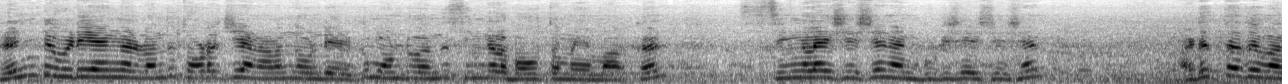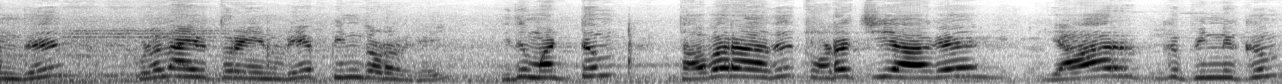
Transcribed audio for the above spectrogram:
ரெண்டு விடயங்கள் வந்து தொடர்ச்சியாக நடந்து கொண்டே இருக்கும். ஒன்று வந்து சிங்கள பௌத்தமயமாக்கல் சிங்களைசேஷன் அண்ட் புட்டிசைசேஷன் அடுத்தது வந்து புலனாய்வுத்துறையினுடைய பின்தொடர்கை. இது மட்டும் தவறாது தொடர்ச்சியாக யாருக்கு பின்னுக்கும்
